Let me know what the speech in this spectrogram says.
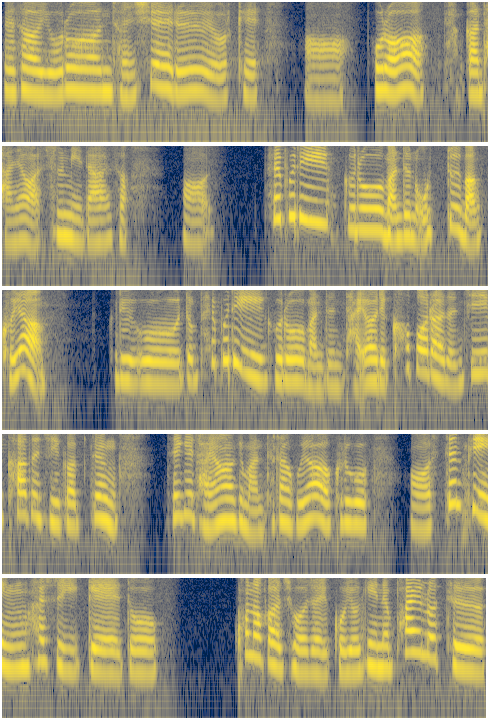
그래서 요런 전시회를 이렇게 어, 보러 잠깐 다녀왔습니다. 그래서 어, 패브릭으로 만든 옷도 많고요. 그리고 또 패브릭으로 만든 다이어리 커버라든지 카드 지갑 등 되게 다양하게 많더라고요. 그리고 어, 스탬핑 할 수 있게 또 코너가 주어져 있고 여기에는 파일로트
